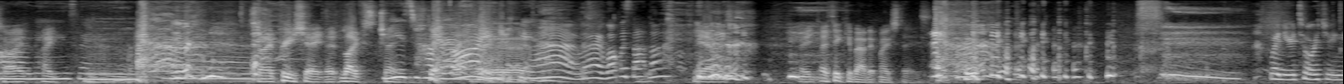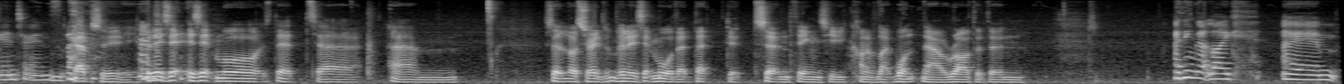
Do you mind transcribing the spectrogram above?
So oh, I, amazing! I, so I appreciate that life's changed. You used to have a life. yeah. yeah. Wow. What was that like? Yeah. I, I think about it most days. When you're torturing interns. Absolutely. But is it is it more that uh, um, so but is it more that, that that certain things you kind of like want now rather than I think that like um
